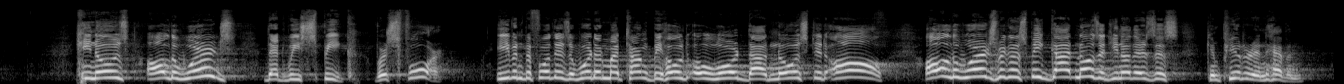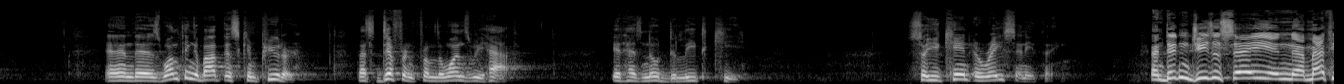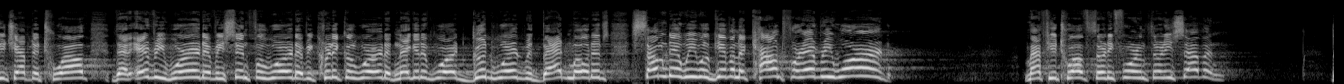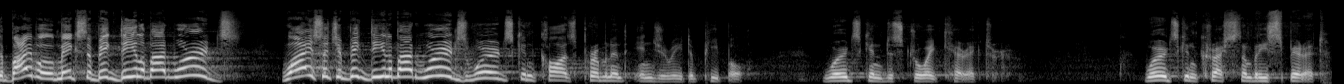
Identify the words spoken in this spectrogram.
He knows all the words that we speak. Verse 4. Even before there's a word on my tongue, behold, O Lord, thou knowest it all. All the words we're going to speak, God knows it. You know, there's this computer in heaven. And there's one thing about this computer that's different from the ones we have it has no delete key. So you can't erase anything. And didn't Jesus say in uh, Matthew chapter 12 that every word, every sinful word, every critical word, a negative word, good word with bad motives, someday we will give an account for every word. Matthew 12, 34 and 37. The Bible makes a big deal about words. Why such a big deal about words? Words can cause permanent injury to people. Words can destroy character. Words can crush somebody's spirit.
